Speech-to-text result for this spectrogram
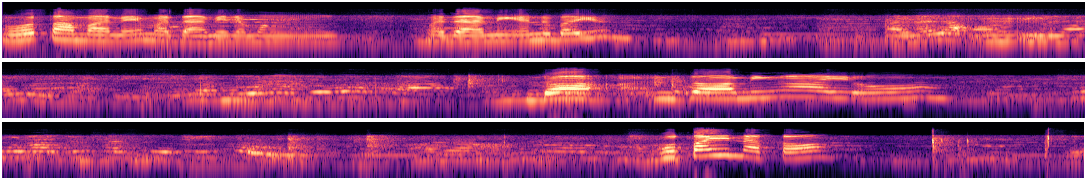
Oo, tama na yun. Madami namang, madaming ano ba yun? Talala kung Mm. sila yun. Sila mura doon ang dami nga eh, oh. Mura doon sa suki ko. Gutay na to. Ko.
